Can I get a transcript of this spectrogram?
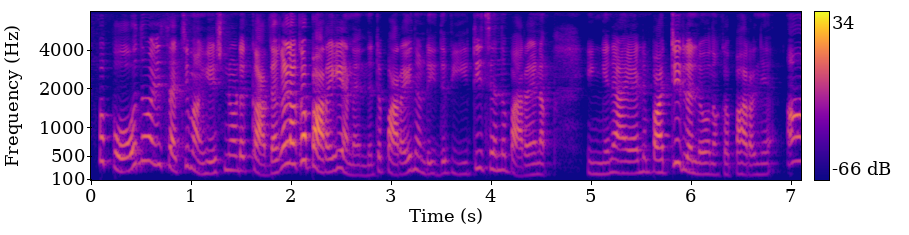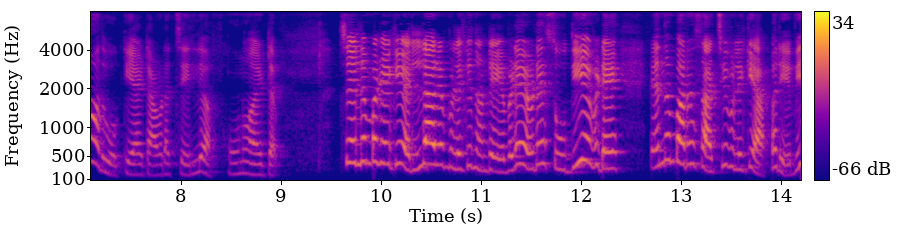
അപ്പോൾ പോകുന്ന വഴി സച്ചി മഹേഷിനോട് കഥകളൊക്കെ പറയുകയാണ് എന്നിട്ട് പറയുന്നുണ്ട് ഇത് വീട്ടിൽ ചെന്ന് പറയണം. ഇങ്ങനെ ആയാലും പറ്റില്ലല്ലോ എന്നൊക്കെ പറഞ്ഞ്. ആ അതും ഒക്കെ ആയിട്ട് അവിടെ ചെല്ലുക ഫോണുമായിട്ട്. ചെല്ലുമ്പോഴേക്കും എല്ലാവരും വിളിക്കുന്നുണ്ട് എവിടെ എവിടെ? സുധി എവിടെ? എന്നും പറഞ്ഞ് സച്ചി വിളിക്കുക. അപ്പോൾ രവി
